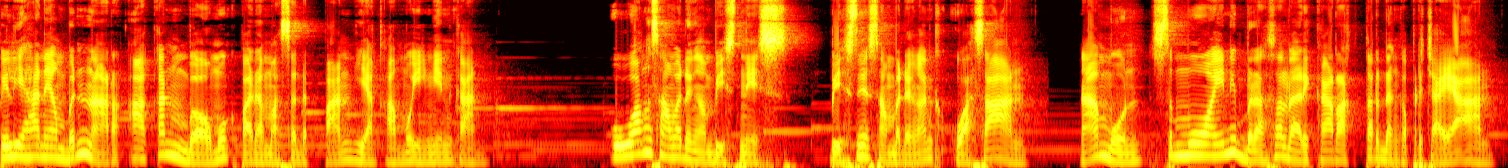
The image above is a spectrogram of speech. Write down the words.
Pilihan yang benar akan membawamu kepada masa depan yang kamu inginkan. Uang sama dengan bisnis, bisnis sama dengan kekuasaan. Namun, semua ini berasal dari karakter dan kepercayaan.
